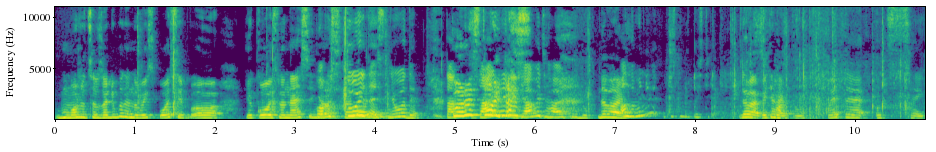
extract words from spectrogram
Може, це взагалі буде новий спосіб е, якогось нанесення. Користуйтесь, люди! Так, Користуйтесь! далі я витягаю продукт. Давай, Але мені чесно таке. давай, витягай. Давайте оцей.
